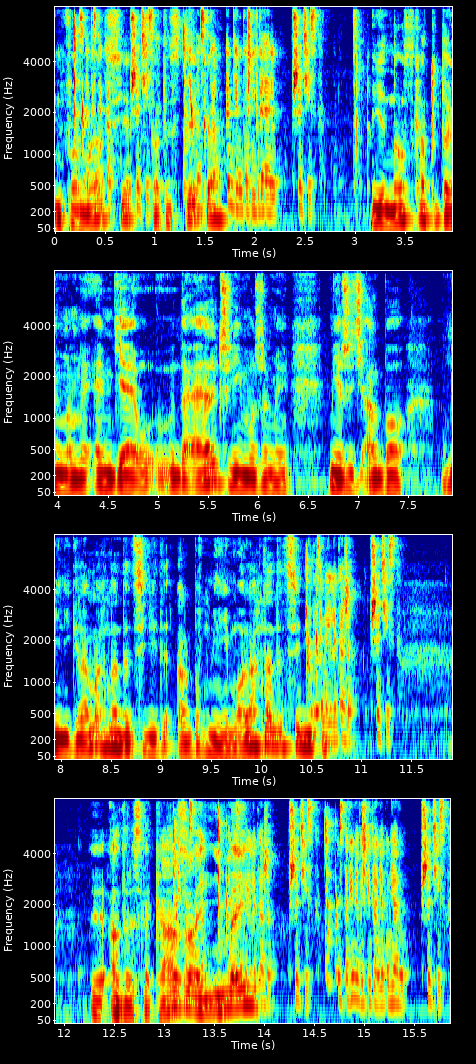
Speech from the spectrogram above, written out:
Informacje, statystyka. DL. Przycisk. jednostka. Tutaj mamy MGUDL, czyli możemy mierzyć albo w miligramach na decilitr, albo w milimolach na Adres decilitr. mail lekarza. Przycisk. Y, Adres lekarza i Adres mail e-mail. Przycisk. Ustawienia wyświetlania pomiaru. Przycisk.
